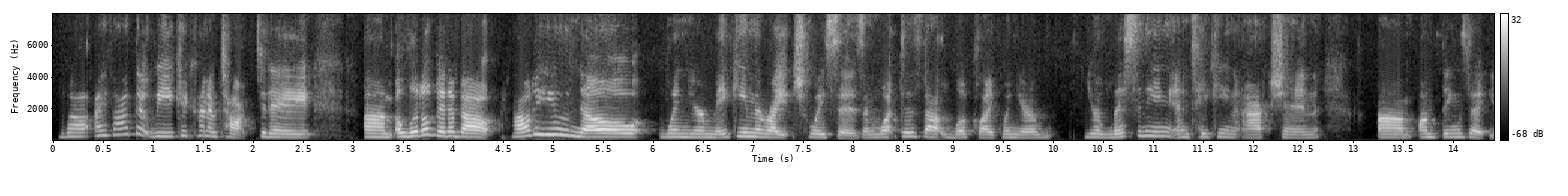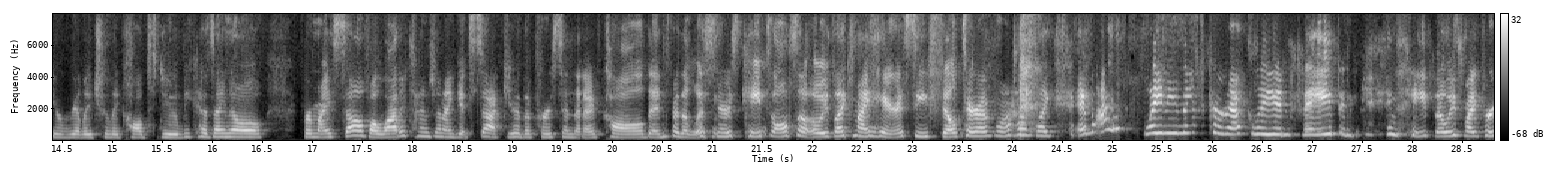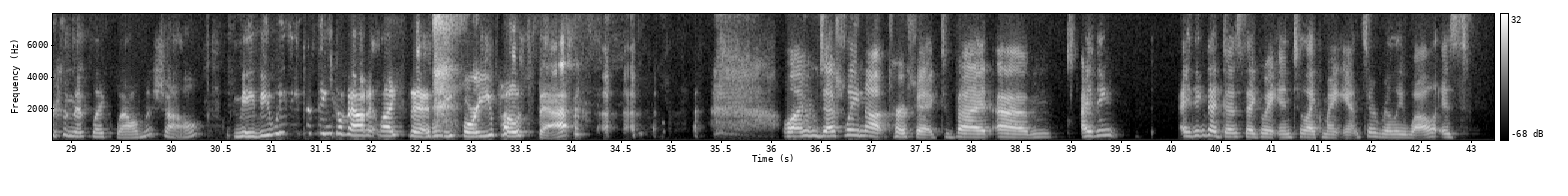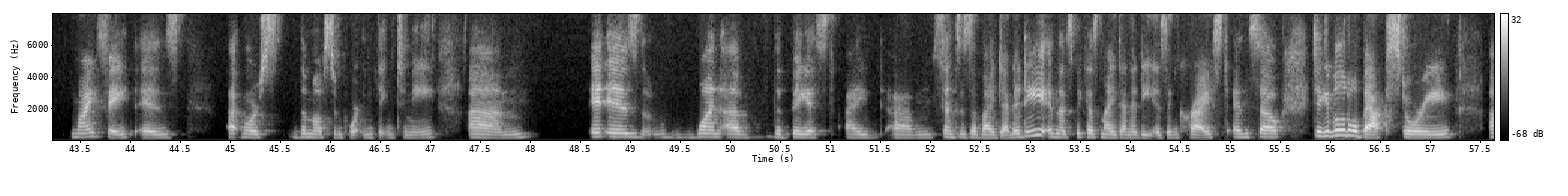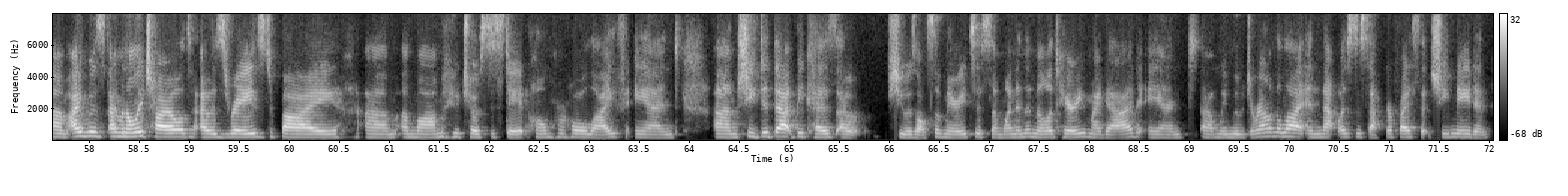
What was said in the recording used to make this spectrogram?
Well, I thought that we could kind of talk today um, a little bit about how do you know when you're making the right choices and what does that look like when you're you're listening and taking action um, on things that you're really truly called to do? Because i know for myself a lot of times when i get stuck you're the person that i've called. And for the listeners kate's also always like my heresy filter of like am i explaining this correctly in faith? And, and kate's always my person that's like well michelle maybe we need to think about it like this before you post that well i'm definitely not perfect but um, i think i think that does segue into like my answer really well is my faith is at most the most important thing to me. Um, it is one of the biggest I, um, senses of identity, and that's because my identity is in Christ. And so, to give a little backstory, um, I was I'm an only child. I was raised by um, a mom who chose to stay at home her whole life, and um, she did that because I, she was also married to someone in the military, my dad, and um, we moved around a lot, and that was the sacrifice that she made. And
